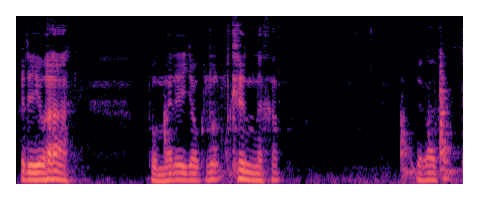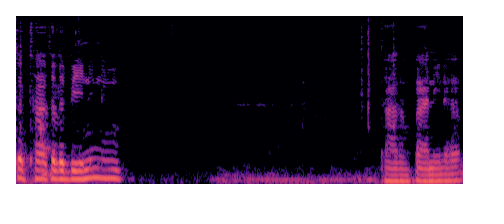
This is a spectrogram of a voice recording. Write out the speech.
พอดีว่า ผมไม่ได้ยกรถขึ้นนะครับ เดี๋ยวเราจะทาจระบีนิดนึง ทาตรงปลายนี้นะครับ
